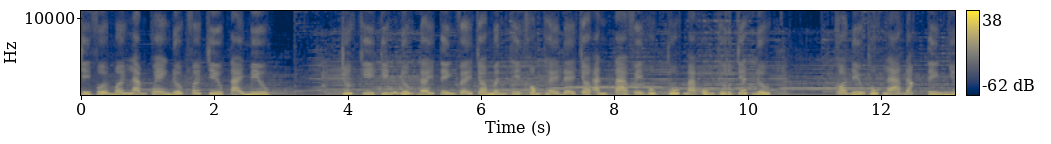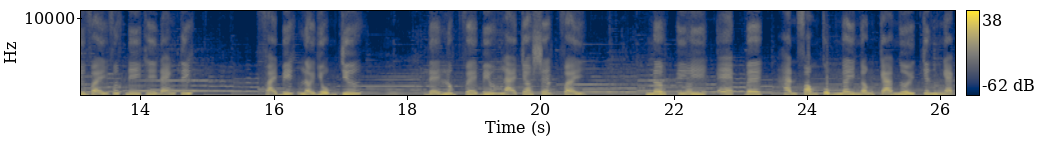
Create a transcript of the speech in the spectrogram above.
chỉ vừa mới làm quen được với chiêu tài miêu. Trước khi kiếm được đầy tiền về cho mình thì không thể để cho anh ta vì hút thuốc mà ung thư chết được. Có điều thuốc lá đắt tiền như vậy vứt đi thì đáng tiếc. Phải biết lợi dụng chứ. Để lúc về biếu lại cho sếp vậy. Nơ, y e b Hành Phong cũng ngây ngẩn cả người, kinh ngạc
